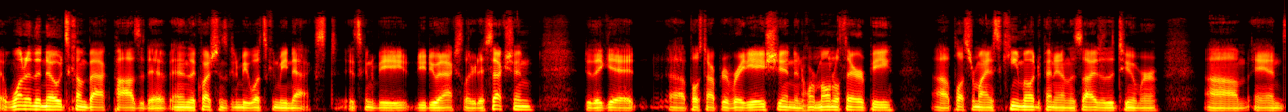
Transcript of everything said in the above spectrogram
one of the nodes come back positive, and the question is going to be what's going to be next. It's going to be do you do an axillary dissection? Do they get uh, postoperative radiation and hormonal therapy? Uh, plus or minus chemo, depending on the size of the tumor. Um, and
